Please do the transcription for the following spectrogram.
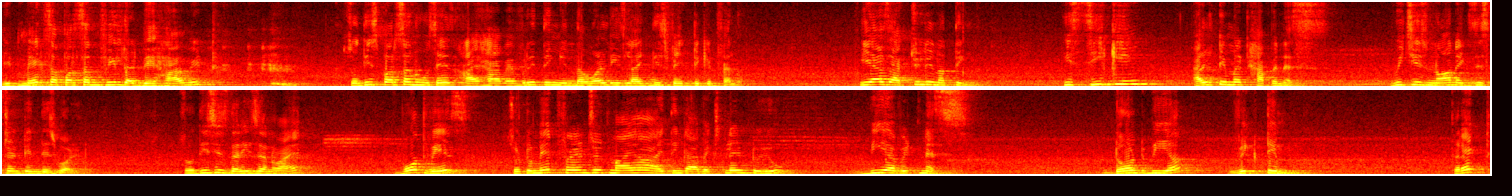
It makes a person feel that they have it so this person who says, I have everything in the world is like this fake ticket fellow. He has actually nothing. He's seeking ultimate happiness, which is non existent in this world. So this is the reason why, both ways. So to make friends with Maya, I think I have explained to you be a witness, don't be a victim. Correct?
